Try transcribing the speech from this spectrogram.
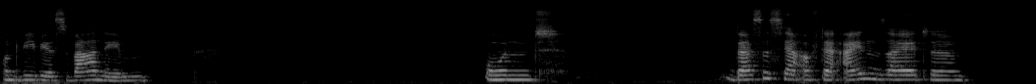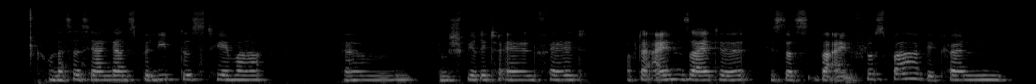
und wie wir es wahrnehmen. Und das ist ja auf der einen Seite, und das ist ja ein ganz beliebtes Thema ähm, im spirituellen Feld, auf der einen Seite ist das beeinflussbar. Wir können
